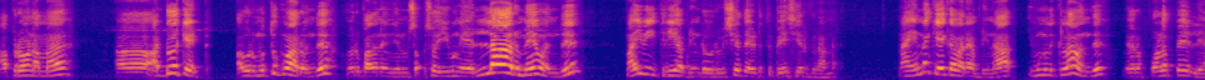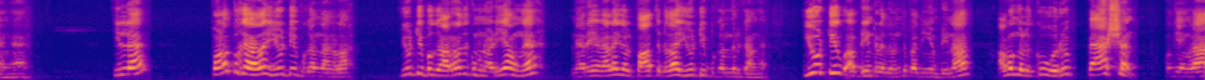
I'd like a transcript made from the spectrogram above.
அப்புறம் நம்ம அட்வொகேட் அவர் முத்துக்குமார் வந்து ஒரு பதினஞ்சு நிமிஷம். ஸோ இவங்க எல்லாருமே வந்து மை வி த்ரீ அப்படின்ற ஒரு விஷயத்தை எடுத்து பேசியிருக்கிறாங்க. நான் என்ன கேட்க வரேன் அப்படின்னா இவங்களுக்கெல்லாம் வந்து வேறு பொழப்பே இல்லையாங்க. இல்லை பொழப்புக்காக தான் யூடியூப்புக்கு வந்தாங்களா? யூடியூபுக்கு வர்றதுக்கு முன்னாடியே அவங்க நிறைய வேலைகள் பார்த்துட்டு தான் யூடியூப்புக்கு வந்திருக்காங்க. யூடியூப் அப்படின்றது வந்து பார்த்திங்க அப்படின்னா அவங்களுக்கு ஒரு பேஷன் ஓகேங்களா?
